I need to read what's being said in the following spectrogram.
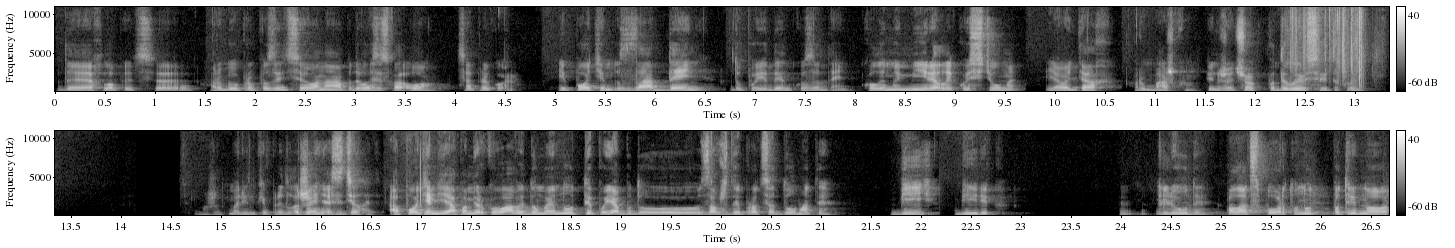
де хлопець е, робив пропозицію. Вона подивилася і сказала: О, це прикольно. І потім за день до поєдинку, за день, коли ми міряли костюми, я одяг рубашку, піджачок, подивився і такий. Може, Марінки предложення зробити. А потім я поміркував і думаю: ну, типу, я буду завжди про це думати. Бій, бірік, люди, палац спорту. Ну, потрібно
